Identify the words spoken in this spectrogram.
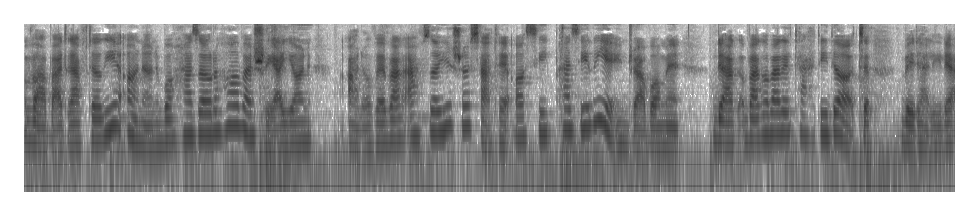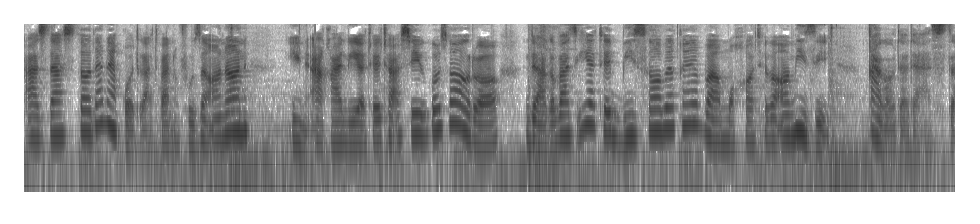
و بدرفتاری آنان با هزارها و شیعیان علاوه بر افزایش سطح آسیب پذیری این جوامع در برابر تهدیدات به دلیل از دست دادن قدرت و نفوذ آنان این اقلیت تاثیرگذار را در وضعیت بی سابقه و مخاطر آمیزی قرار داده است.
